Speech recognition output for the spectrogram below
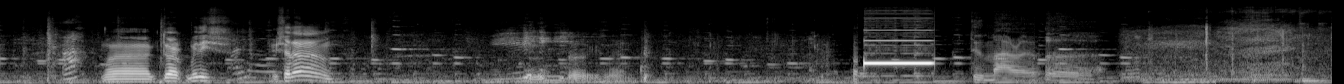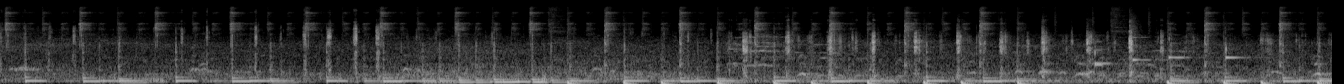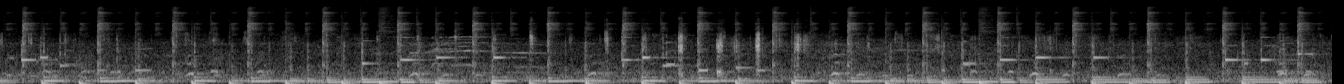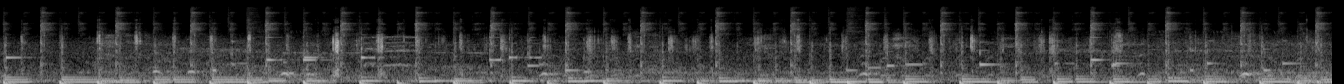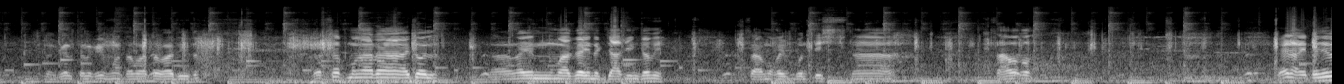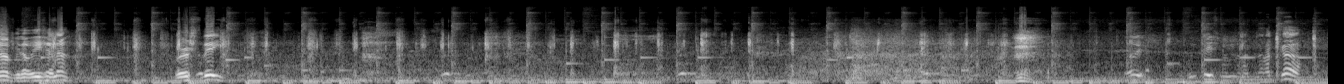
Ha? Mag-twerk, bilis. Isa lang. Tomorrow, uh. Tanggal talaga yung mga tawa-tawa dito. What's up mga uh, idol? Ah, ngayon umaga ay nag-jogging kami. Kasama ko yung buntis na asawa ko. Kaya nakita nyo na, pinawisan na. First day. Ay, buntis, maglakad ka.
